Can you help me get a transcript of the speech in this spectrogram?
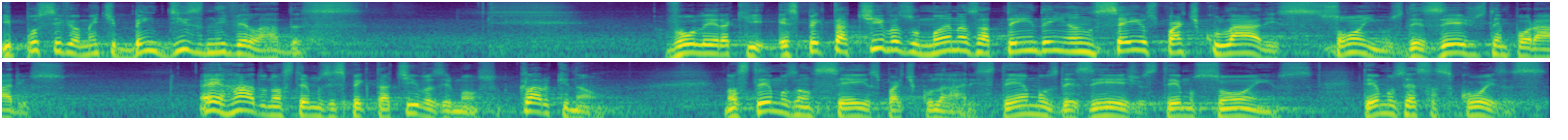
e possivelmente bem desniveladas. Vou ler aqui. Expectativas humanas atendem anseios particulares, sonhos, desejos temporários. É errado nós termos expectativas, irmãos? Claro que não. Nós temos anseios particulares, temos desejos, temos sonhos, temos essas coisas.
